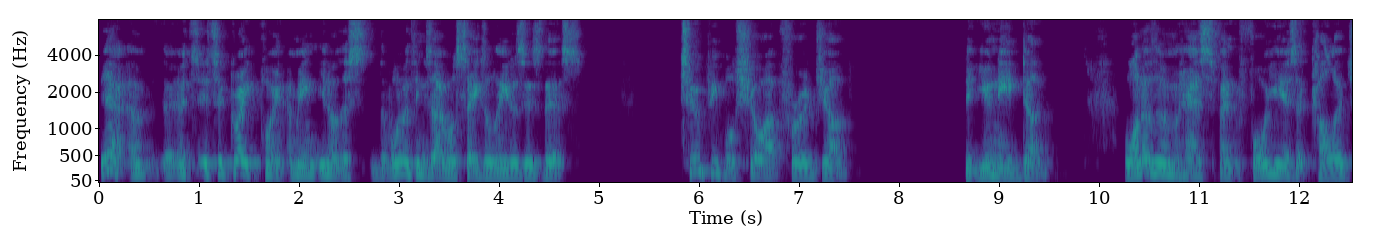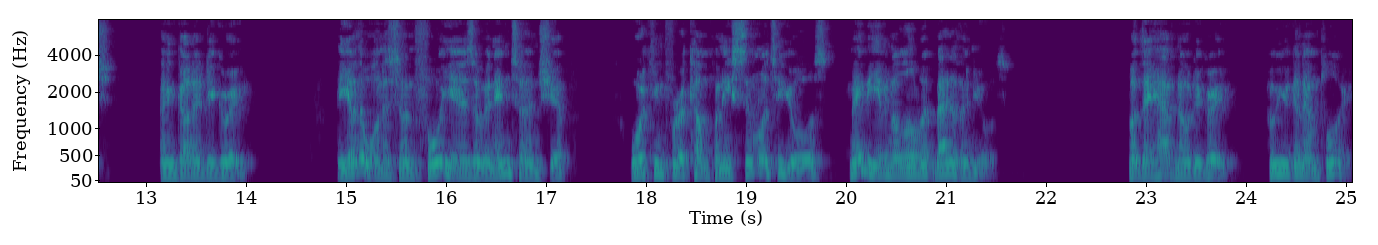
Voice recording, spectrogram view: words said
Yeah, um, it's, it's a great point. I mean, you know, this the, one of the things I will say to leaders is this two people show up for a job that you need done. One of them has spent four years at college and got a degree. The other one has done four years of an internship working for a company similar to yours, maybe even a little bit better than yours, but they have no degree. Who are you going to employ?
